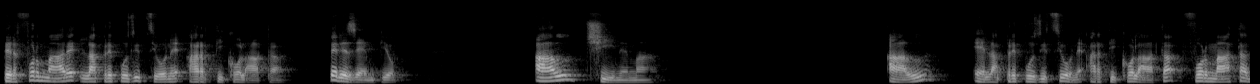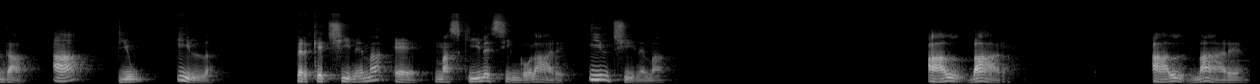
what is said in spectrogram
per formare la preposizione articolata. Per esempio, al cinema. Al è la preposizione articolata formata da a più il, perché cinema è maschile singolare, il cinema. Al bar al mare,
